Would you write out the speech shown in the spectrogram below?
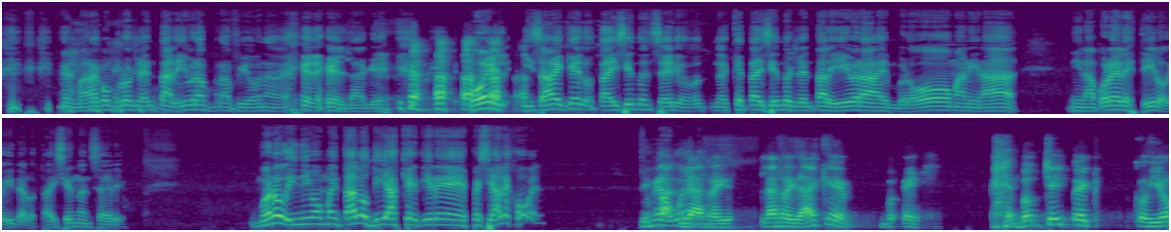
Mi hermana compró 30 libras para Fiona, de verdad que. y sabe que lo está diciendo en serio, no, es que está diciendo 30 libras en broma ni nada, ni nada por el estilo, y te lo está diciendo en serio. Bueno, Disney va a aumentar los días que tiene especiales, joven. la, realidad es que eh, Bob Chapek cogió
